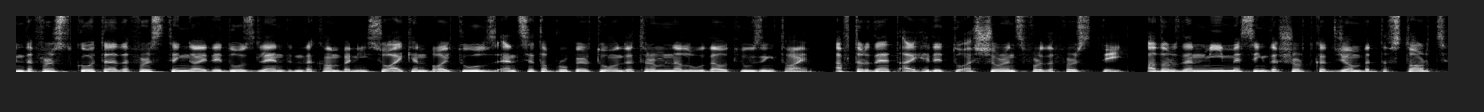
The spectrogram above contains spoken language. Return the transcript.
In the first quota, the first thing I did was land in the company so I can buy tools and set up Roberto on the terminal without losing time. After that, I headed to Assurance for the first day. Other than me missing the shortcut jump at the start,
